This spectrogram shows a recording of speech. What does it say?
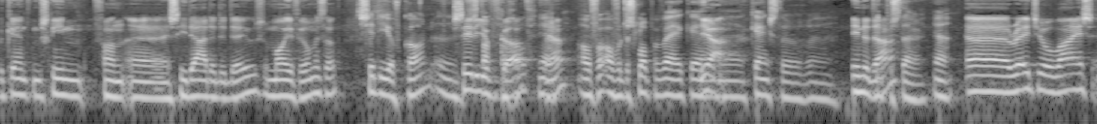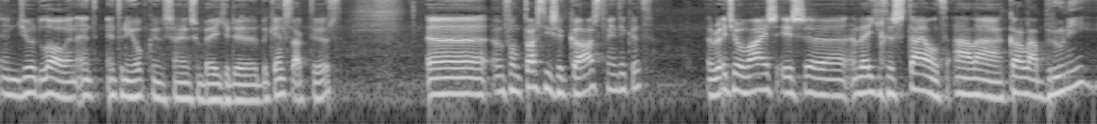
Bekend misschien van eh Cidade de Deus. Een mooie film is dat. City of God. eh, City of God, ja. Over, over de Sloppenwijk en Ja. eh, gangster eh, Inderdaad. daar. Ja. Eh, Rachel Weisz en Jude Law en Ant- Anthony Hopkins zijn zo'n beetje de bekendste acteurs. Eh, een fantastische cast, vind ik het. Rachel Weisz is eh, een beetje gestyled à la Carla Bruni.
